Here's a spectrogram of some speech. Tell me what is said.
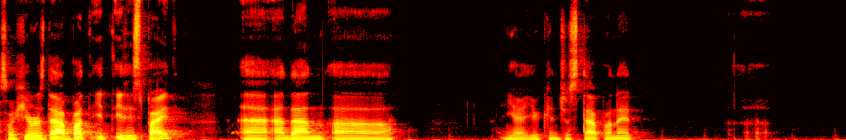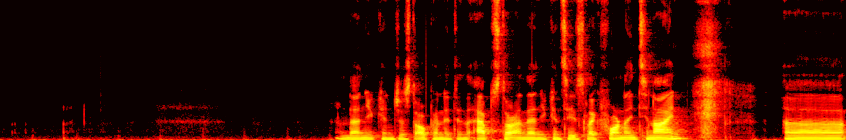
So here is that but it, it is paid. Uh, and then uh, yeah you can just tap on it and then you can just open it in the app store and then you can see it's like 4.99 uh,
